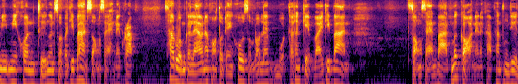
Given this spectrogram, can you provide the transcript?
มีมีคนถือเงินสดไปที่บ้าน 2 0 0แสนไหมครับ ถ้ารวมกันแล้วนะของตนเองคู่สมรสและบุตร ถ้าท่านเก็บไว้ที่บ้าน 2 0 0แสนบาทเมื่อก่อนเนี่ยนะครับ ท่านต้องยื่น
